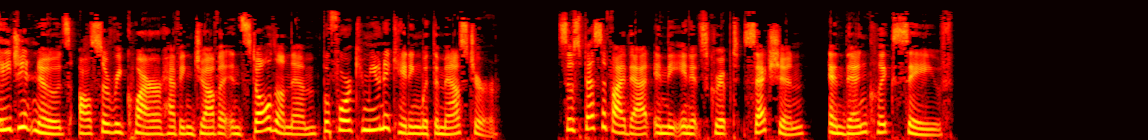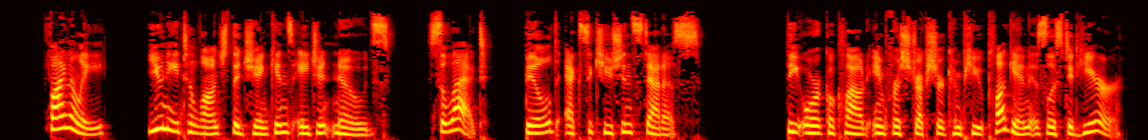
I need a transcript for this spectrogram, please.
Agent nodes also require having Java installed on them before communicating with the master. So specify that in the init script section and then click Save. Finally, you need to launch the Jenkins agent nodes. Select Build Execution Status. The Oracle Cloud Infrastructure Compute plugin is listed here.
